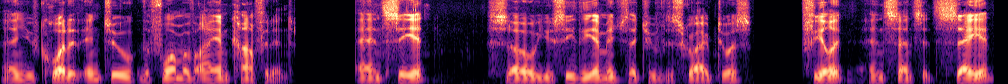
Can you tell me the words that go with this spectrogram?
and you've caught it into the form of I am confident. And see it. So you see the image that you've described to us, feel it, and sense it. Say it,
